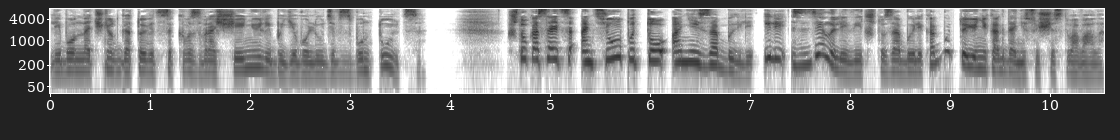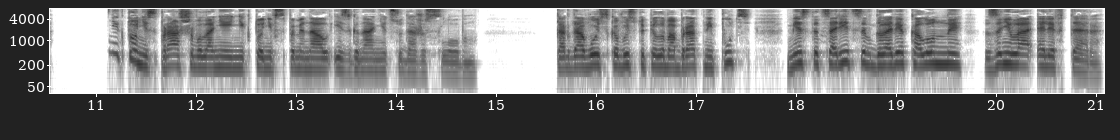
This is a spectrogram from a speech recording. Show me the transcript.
либо он начнет готовиться к возвращению, либо его люди взбунтуются. Что касается Антиопы, то о ней забыли, или сделали вид, что забыли, как будто ее никогда не существовало. Никто не спрашивал о ней, никто не вспоминал изгнанницу даже словом. Когда войско выступило в обратный путь, место царицы в голове колонны заняла Элефтера.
